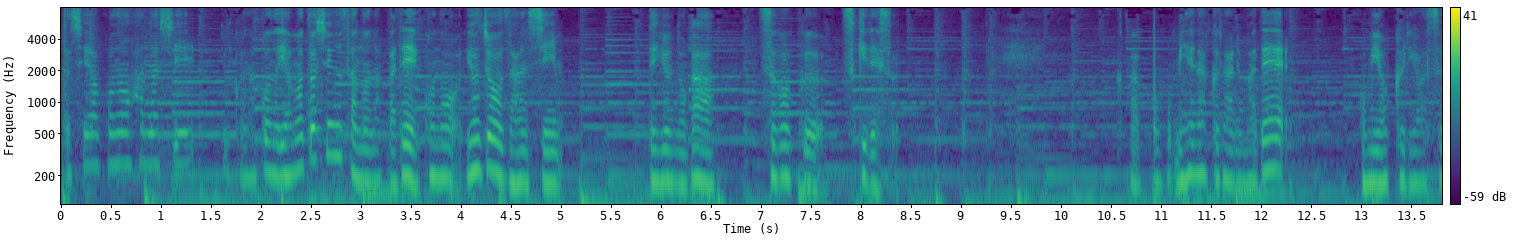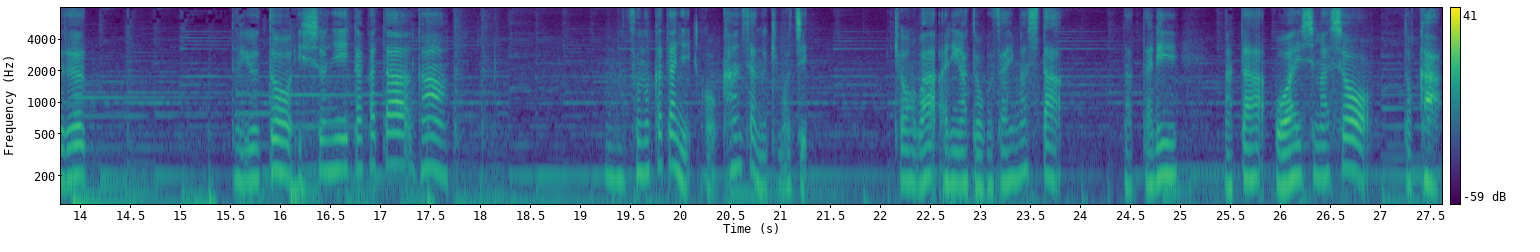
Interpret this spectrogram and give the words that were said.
私はこの話というかなこの大和しぐさの中でこの余剰斬新っていうのがすごく好きです。こう見えなくなるまでお見送りをするというと一緒にいた方が、うんその方にこう感謝の気持ち今日はありがとうございましただったりまたお会いしましょうとか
